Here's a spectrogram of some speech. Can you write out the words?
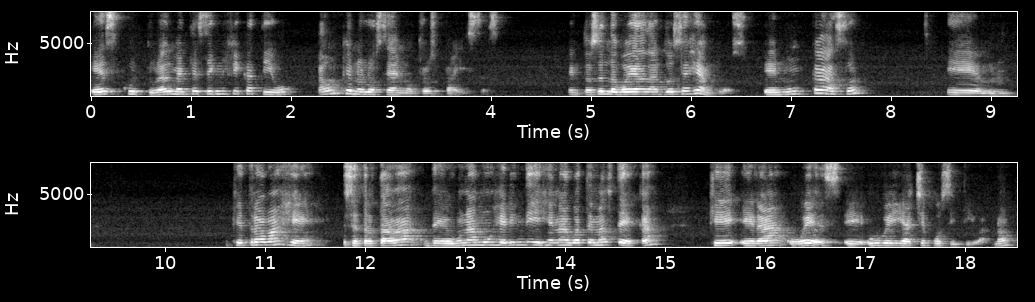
es culturalmente significativo, aunque no lo sea en otros países. Entonces le voy a dar dos ejemplos. En un caso em, que trabajé, se trataba de una mujer indígena guatemalteca que era o es VIH eh, positiva, ¿no?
